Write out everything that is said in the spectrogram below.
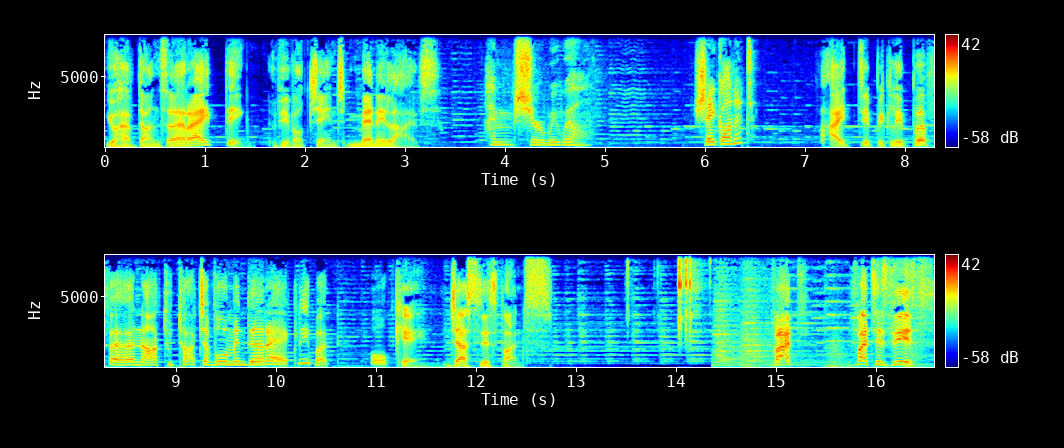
You have done the right thing. We will change many lives. I'm sure we will. Shake on it? I typically prefer not to touch a woman directly, but okay, just this once. What? What is this?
